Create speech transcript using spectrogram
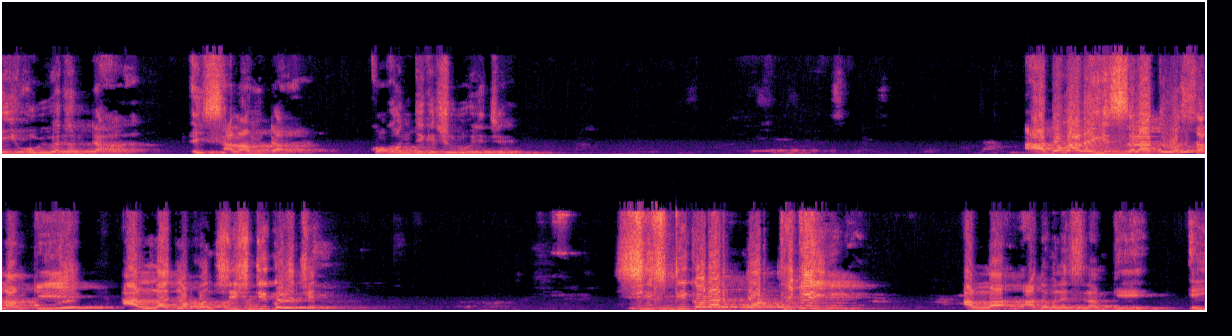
এই অভিবাদনটা, এই সালামটা কখন থেকে শুরু হয়েছে? আদম আলাইসালামকে আল্লাহ যখন সৃষ্টি করেছে সৃষ্টি করার পর থেকেই আল্লাহ আদম আলাইসালামকে এই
